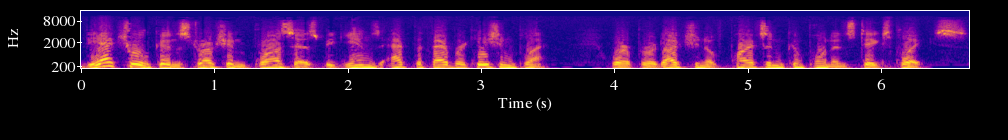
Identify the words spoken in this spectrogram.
The actual construction process begins at the fabrication plant, where production of parts and components takes place.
